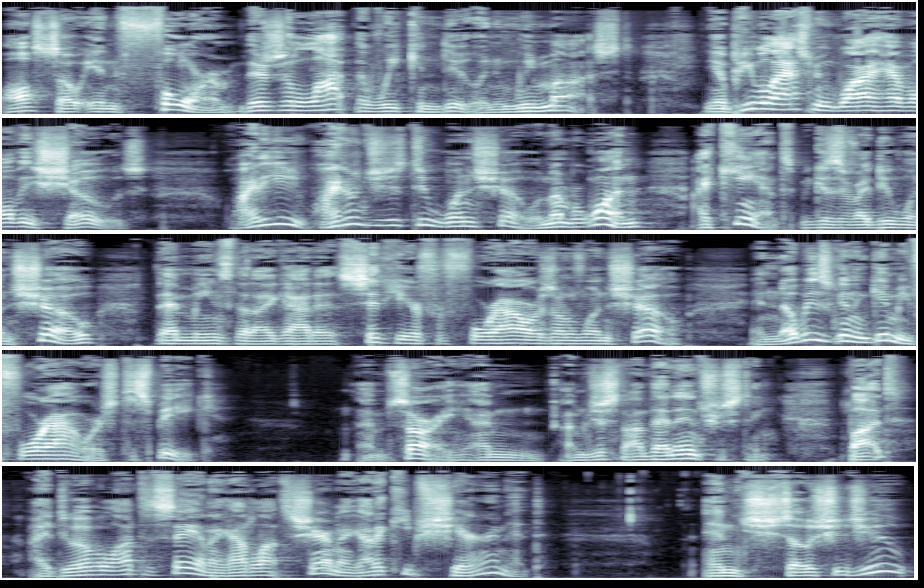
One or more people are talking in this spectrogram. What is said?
also inform. There's a lot that we can do and we must. You know, people ask me why I have all these shows. Why do you, why don't you just do one show? Well, number one, I can't because if I do one show, that means that I gotta sit here for four hours on one show and nobody's gonna give me four hours to speak. I'm sorry. I'm, I'm just not that interesting, but I do have a lot to say and I got a lot to share and I gotta keep sharing it. And so should you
